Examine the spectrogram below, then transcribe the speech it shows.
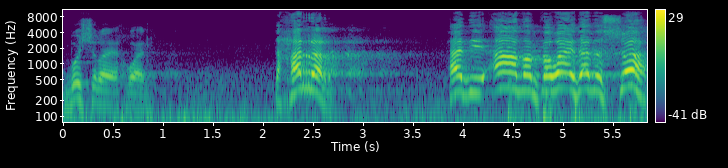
بشرى يا إخوان. تحرر. هذه أعظم فوائد هذا الشهر.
